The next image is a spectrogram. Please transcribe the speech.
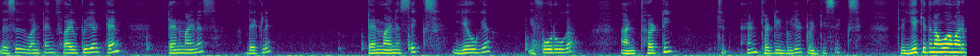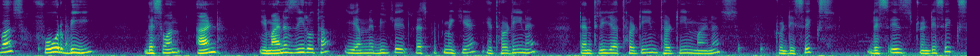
this is one times five two या टेन। टेन माइनस, देख लें। टेन माइनस सिक्स, ये हो गया, ये फोर होगा। And thirty and thirteen two जो ट्वेंटी सिक्स। तो ये कितना हुआ हमारे पास? फोर बी दिस वन एंड ये माइनस ज़ीरो था। ये हमने बी के रेस्पेक्ट में किया है, ये थर्टीन है। टेन थ्री या thirteen thirteen minus twenty six this is twenty six,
